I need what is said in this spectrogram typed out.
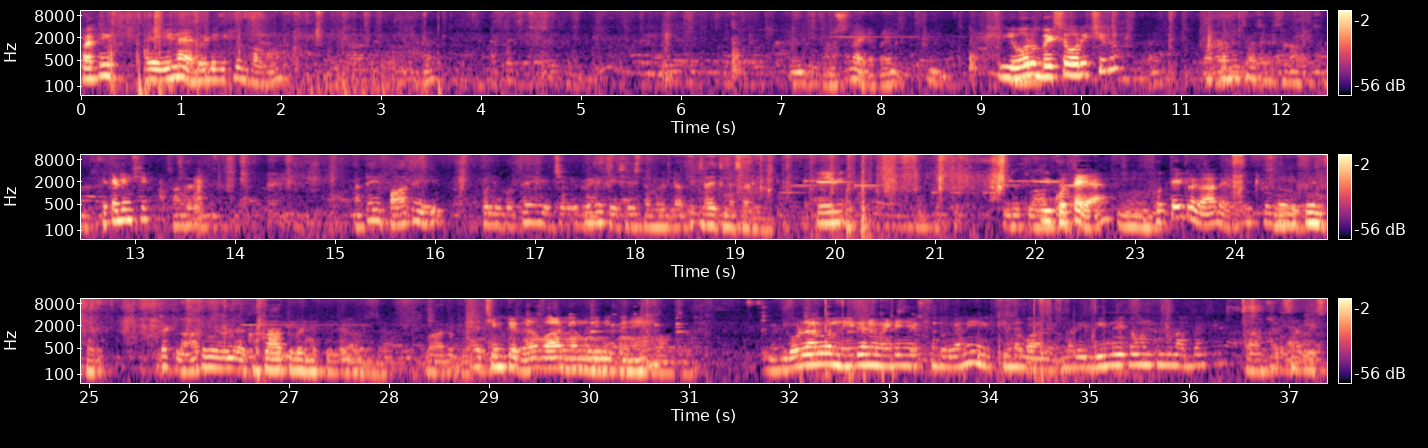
ప్రతి విన్నాయా బయట గిట్లు ఎవరు బెడ్స్ ఎవరు ఇచ్చారు ఎక్కడి నుంచి? అంటే పాత కొన్ని కొత్త చెనిపోయి తీసేసినాం ఇట్లా ఇట్లా అవుతున్నాయి సార్. ఏవి? ఈ కొత్తయా? కొత్త ఇట్లా కాదే. సార్. ఇట్లా క్లాత్ క్లాత్ పోయిన పిల్లలు. చింపిర్రా వాడు వంద తినిపోయినాయి. దాని వాళ్ళు నీట్గానే మెయింటైన్ చేసుకుంటారు కానీ కింద బాగాలేదు. మరి దీన్ని ఎట్లా అనుకుంటున్నా అబ్బాయి? సర్వీస్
